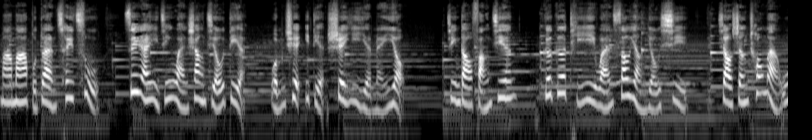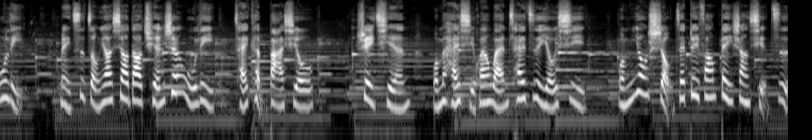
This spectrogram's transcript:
妈妈不断催促。虽然已经晚上九点，我们却一点睡意也没有。进到房间，哥哥提议玩搔痒游戏，笑声充满屋里。每次总要笑到全身无力才肯罢休。睡前，我们还喜欢玩猜字游戏。我们用手在对方背上写字，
